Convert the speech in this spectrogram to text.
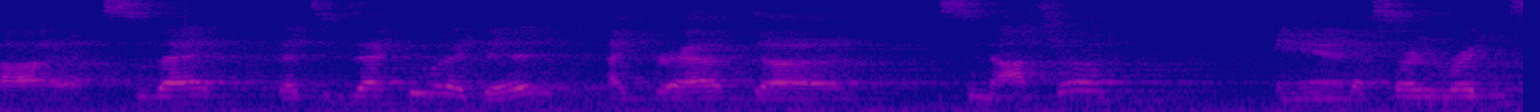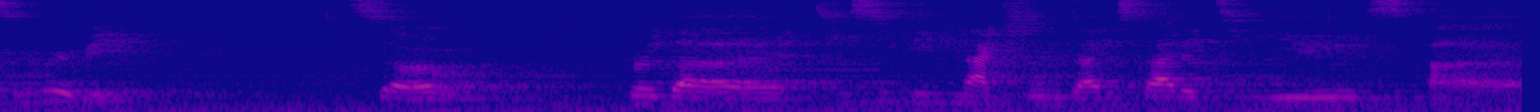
Uh, so that, that's exactly what I did. I grabbed uh, Sinatra, and I started writing some Ruby. So for the TCP connections, I decided to use uh,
